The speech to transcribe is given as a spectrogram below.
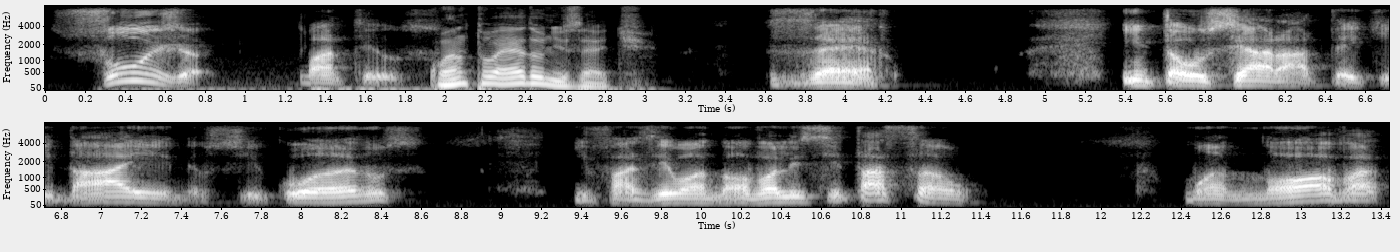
suja, Matheus? Quanto é, Donizete? Zero. Então o Ceará tem que dar aí nos cinco anos e fazer uma nova licitação. Uma nova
